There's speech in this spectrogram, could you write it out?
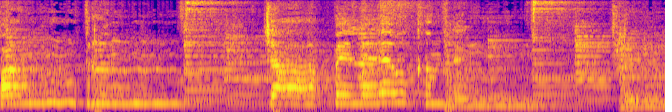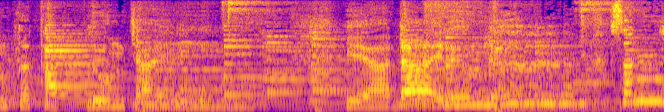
ฟังตรึง จากไปแล้วคำหนึ่งตรึงประทับดวงใจ อย่าได้ลืมเลือนสัญญ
